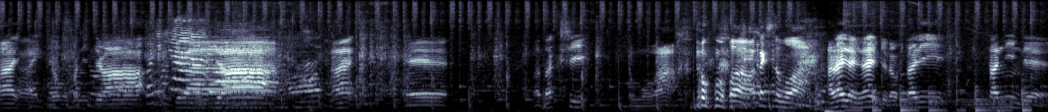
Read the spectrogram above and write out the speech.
はい、どうもこんにちは。こんにちは。は。い、えー、私どもは。どうもは。私どもは。洗い台ないけど二人三人で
